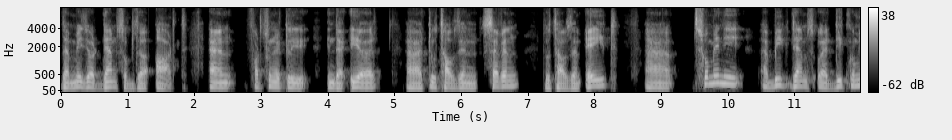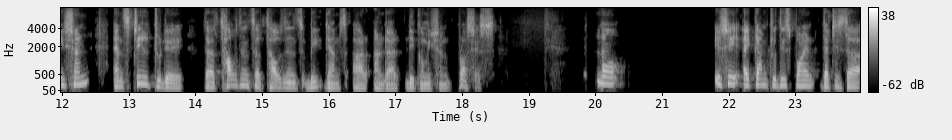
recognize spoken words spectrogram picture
the major dams of the earth. And fortunately, in the year uh, 2007, 2008, uh, so many uh, big dams were decommissioned, and still today, the thousands of thousands big dams are under decommission process. Now, you see, I come to this point that is uh,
